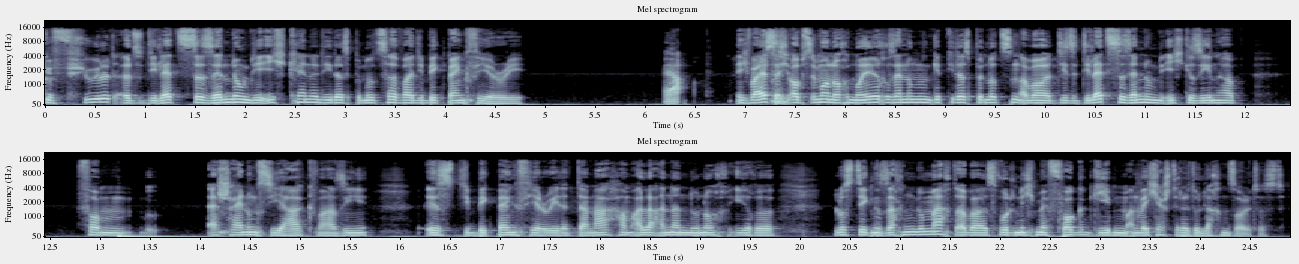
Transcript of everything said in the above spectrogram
gefühlt, also die letzte Sendung, die ich kenne, die das benutzt hat, war die Big Bang Theory. Ja. Ich weiß nicht, ob es immer noch neuere Sendungen gibt, die das benutzen, aber diese die letzte Sendung, die ich gesehen habe vom Erscheinungsjahr quasi, ist die Big Bang Theory. Danach haben alle anderen nur noch ihre lustigen Sachen gemacht, aber es wurde nicht mehr vorgegeben, an welcher Stelle du lachen solltest.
